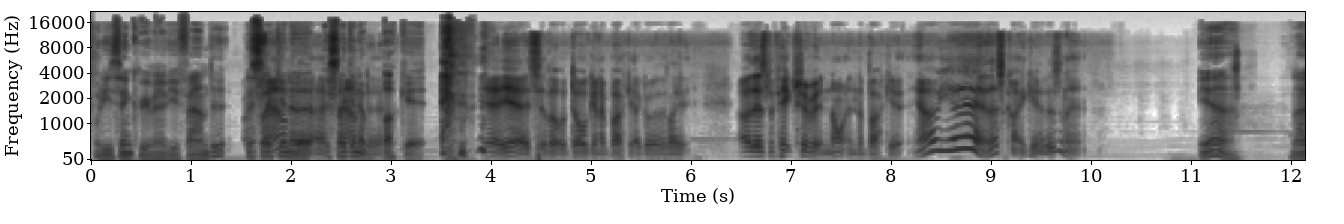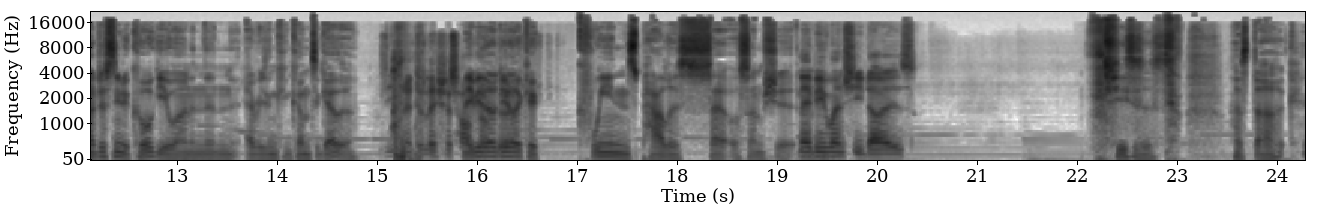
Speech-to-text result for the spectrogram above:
What do you think, Ruben? Have you found it? I It's like in a it, it's like in a it. bucket. yeah, yeah. It's a little dog in a bucket. I got like, oh, there's a picture of it not in the bucket. Oh yeah, that's quite good, isn't it? Yeah. Now I just need a corgi one, and then everything can come together. There's even a delicious hot Maybe they'll do there. like a Queen's Palace set or some shit. Maybe when she dies. Jesus, that's dark.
